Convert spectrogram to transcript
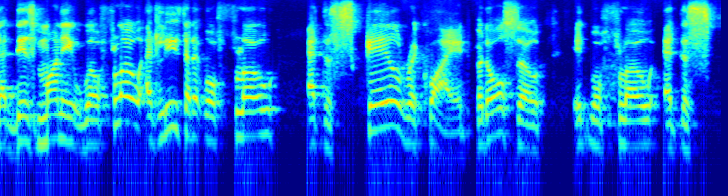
that this money will flow, at least that it will flow at the scale required, but also it will flow at the speed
